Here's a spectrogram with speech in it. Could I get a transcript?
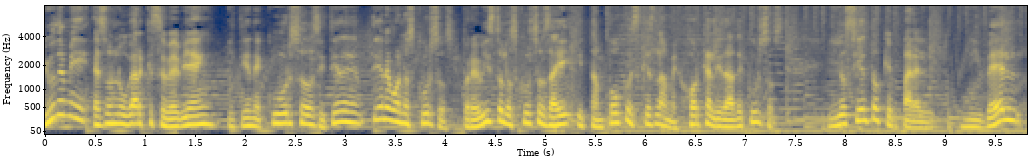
Udemy es un lugar que se ve bien y tiene cursos y tiene, tiene buenos cursos, pero he visto los cursos ahí y tampoco es que es la mejor calidad de cursos. Y yo siento que para el nivel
